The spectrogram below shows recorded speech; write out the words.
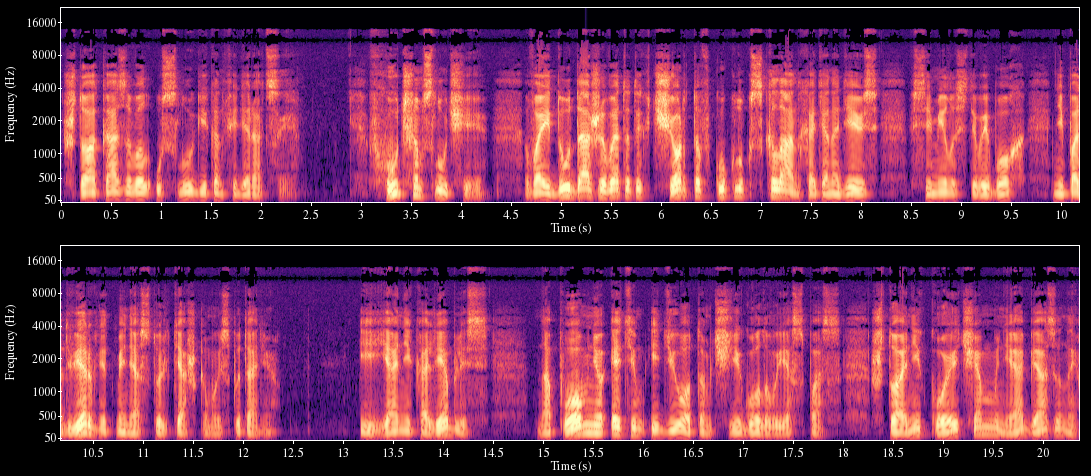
что оказывал услуги конфедерации. В худшем случае войду даже в этот их чертов куклукс-клан, хотя, надеюсь, всемилостивый Бог не подвергнет меня столь тяжкому испытанию. И я, не колеблясь, напомню этим идиотам, чьи головы я спас, что они кое-чем мне обязаны.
